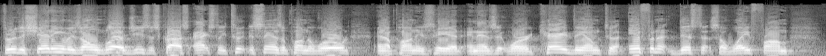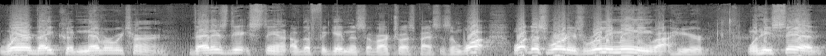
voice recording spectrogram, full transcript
Through the shedding of his own blood, Jesus Christ actually took the sins upon the world and upon his head, and as it were, carried them to an infinite distance away from where they could never return. That is the extent of the forgiveness of our trespasses. And what, what this word is really meaning right here when he said,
